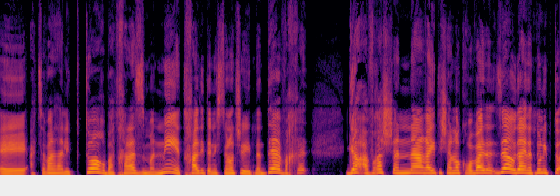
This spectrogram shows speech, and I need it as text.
אה, הצבא נתן לי פטור, בהתחלה זמני, התחלתי את הניסיונות שלי להתנדב, אחרי... גם עברה שנה, ראיתי שאני לא קרובה, זהו, די, נתנו לי פטור,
